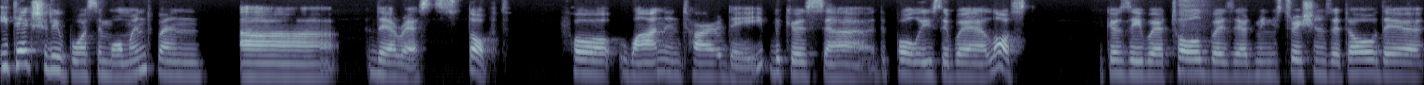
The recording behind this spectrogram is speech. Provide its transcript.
it actually was a moment when uh, the arrests stopped for one entire day because uh, the police they were lost because they were told by the administrations that oh they're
